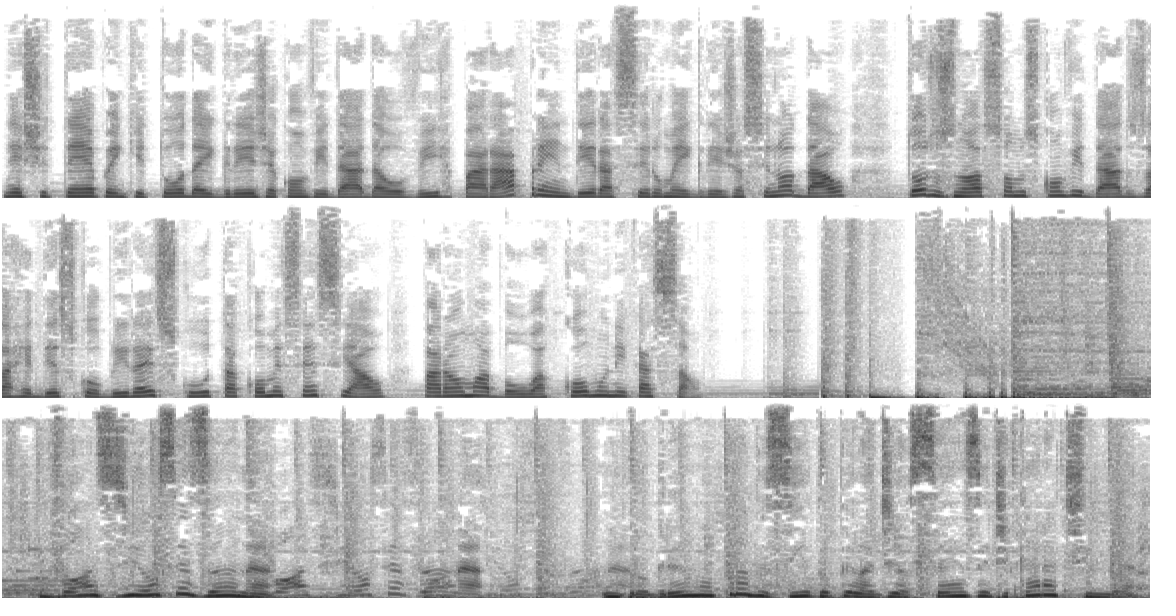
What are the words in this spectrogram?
Neste tempo em que toda a igreja é convidada a ouvir para aprender a ser uma igreja sinodal, todos nós somos convidados a redescobrir a escuta como essencial para uma boa comunicação. Voz Diocesana. Voz Diocesana. Um programa produzido pela Diocese de Caratinga.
